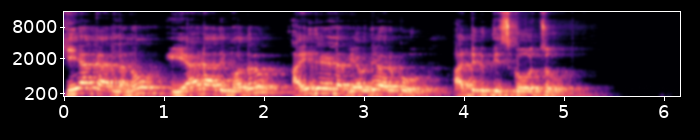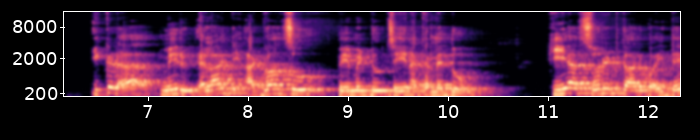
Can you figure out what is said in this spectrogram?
కియా కార్లను ఈ ఏడాది మొదలు ఐదేళ్ళ వ్యవధి వరకు అద్దెకు తీసుకోవచ్చు. ఇక్కడ మీరు ఎలాంటి అడ్వాన్సు పేమెంటు చేయనక్కర్లేదు. కియా సోనెట్ కారుకు అయితే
